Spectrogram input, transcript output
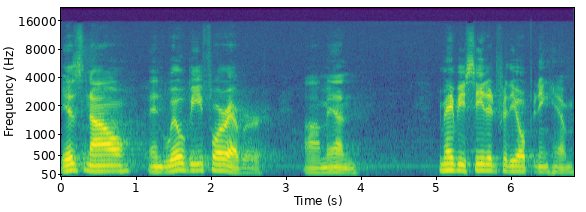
is now, and will be forever. Amen. You may be seated for the opening hymn.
